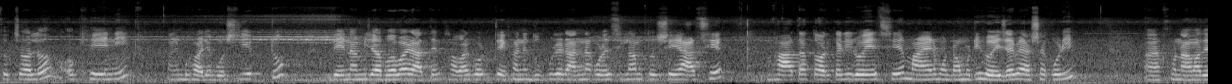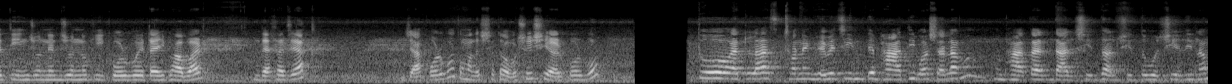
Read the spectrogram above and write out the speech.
তো চলো, ও খেয়ে নিক। আমি ঘরে বসি একটু। দেন আমি যাব আবার রাতের খাবার করতে। এখানে দুপুরে রান্না করেছিলাম, তো সে আছে। ভাত আর তরকারি রয়েছে। মায়ের মোটামুটি হয়ে যাবে আশা করি। এখন আমাদের তিনজনের জন্য কি করব এটাই ভাবার। দেখা যাক যা করব, তোমাদের সাথে অবশ্যই শেয়ার করব। তো অ্যাট লাস্ট অনেক ভেবে চিনতে ভাতই বসালাম। ভাত আর ডাল সিদ্ধ আলু সিদ্ধ বসিয়ে দিলাম।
